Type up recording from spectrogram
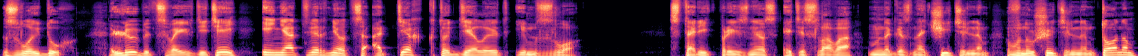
злой дух, любит своих детей и не отвернется от тех, кто делает им зло. Старик произнес эти слова многозначительным, внушительным тоном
